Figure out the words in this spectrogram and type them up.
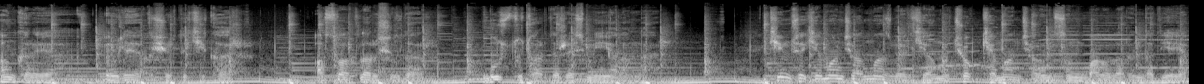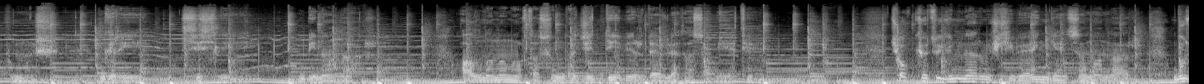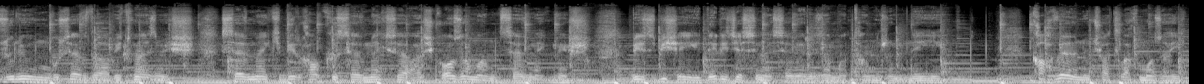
Ankara'ya öyle yakışırdı ki kar. Asfaltlar ışıldar Buz tutardı resmi yalanlar. Kimse keman çalmaz belki ama çok keman çalınsın balolarında diye yapılmış Gri, sisli binalar. Alnının ortasında ciddi bir devlet asabiyeti. Çok kötü günlermiş gibi en genç zamanlar. Bu zulüm, bu sevda bitmezmiş. Sevmek bir halkı sevmekse aşk o zaman sevmekmiş Biz bir şeyi delicesine severiz ama tanrım neyi? Kahve önü çatlak mozaik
